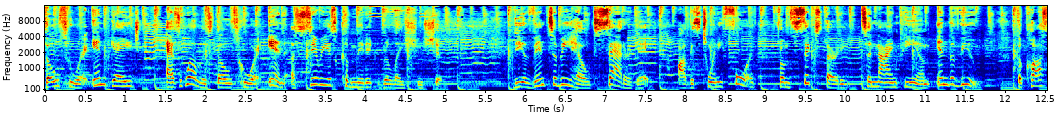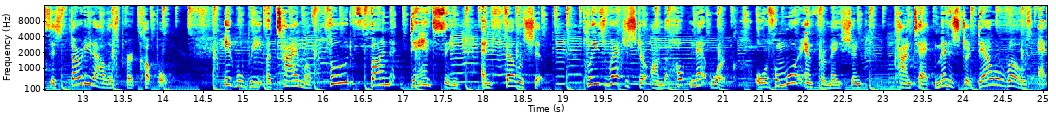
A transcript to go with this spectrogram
those who are engaged as well as those who are in a serious committed relationship. The event to be held Saturday, August 24th from 6:30 to 9 p.m. in the View. The cost is $30 per couple. It will be a time of food, fun, dancing, and fellowship. Please register on the Hope Network, or for more information, contact Minister Daryl Rose at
